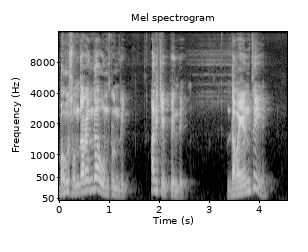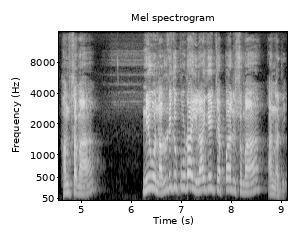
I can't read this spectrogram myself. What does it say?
బహు సుందరంగా ఉంటుంది అని చెప్పింది. దమయంతి హంసమా నీవు నలుడికి కూడా ఇలాగే చెప్పాలి సుమా అన్నది.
